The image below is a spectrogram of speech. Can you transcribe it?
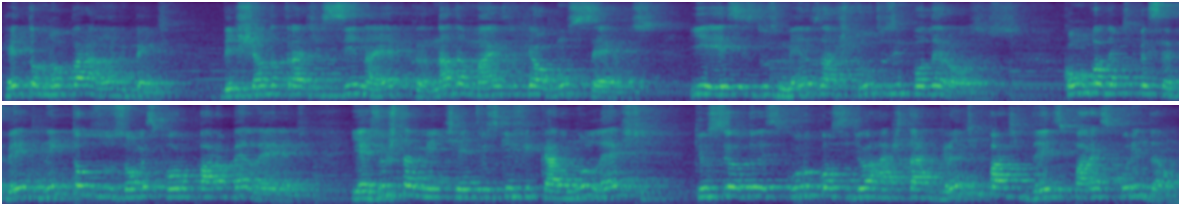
retornou para Angband, deixando atrás de si, na época, nada mais do que alguns servos, e esses dos menos astutos e poderosos. Como podemos perceber, nem todos os homens foram para Beleriand, e é justamente entre os que ficaram no leste que o Senhor do Escuro conseguiu arrastar grande parte deles para a escuridão.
